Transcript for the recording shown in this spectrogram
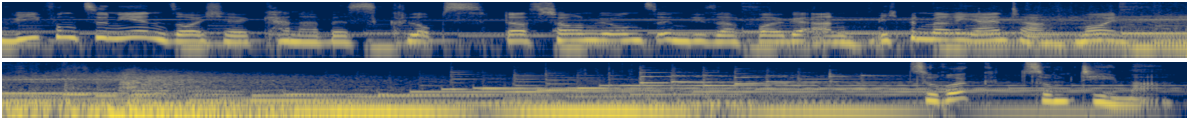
Wie funktionieren solche Cannabis-Clubs? Das schauen wir uns in dieser Folge an. Ich bin Marianta. Moin. Zurück zum Thema.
